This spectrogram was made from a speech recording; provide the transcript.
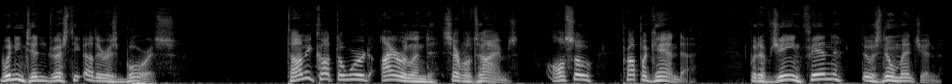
Whittington addressed the other as Boris. Tommy caught the word Ireland several times, also propaganda, but of Jane Finn there was no mention.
